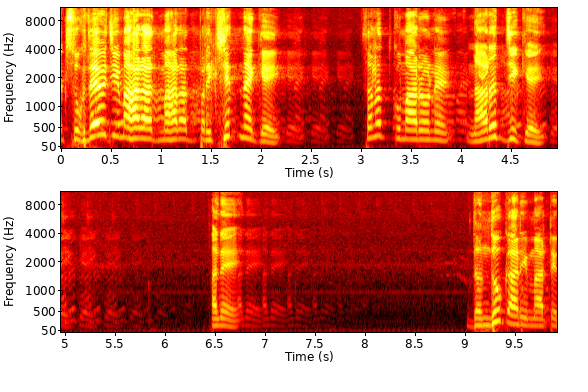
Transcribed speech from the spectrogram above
એક સુખદેવજી મહારાજ મહારાજ પરીક્ષિતને કહે સનત કુમારોને નારદજી કહે, અને ધંધુકારી માટે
